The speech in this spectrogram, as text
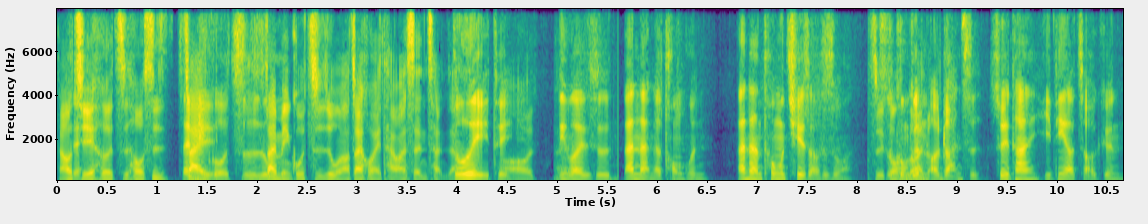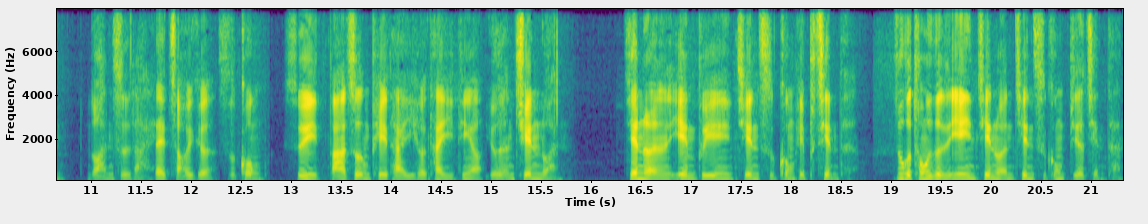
然后结合之后是在美国植入，在美国植入，然后再回来台湾生产。对对。然后另外是男男的同婚。单单通缺少是什么？子宫跟卵子，所以他一定要找一根卵子来，再找一个子宫，所以把这种胚胎以后，他一定要有人捐卵。捐卵人愿不愿意捐子宫也不见得。如果同一个人愿意捐卵捐子宫，比较简单，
